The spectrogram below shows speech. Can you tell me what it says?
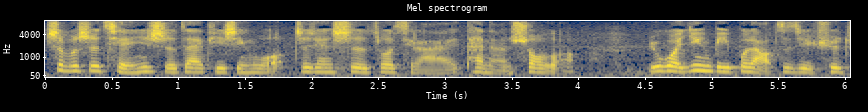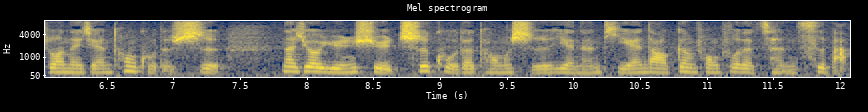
是不是潜意识在提醒我这件事做起来太难受了？如果硬逼不了自己去做那件痛苦的事，那就允许吃苦的同时，也能体验到更丰富的层次吧。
